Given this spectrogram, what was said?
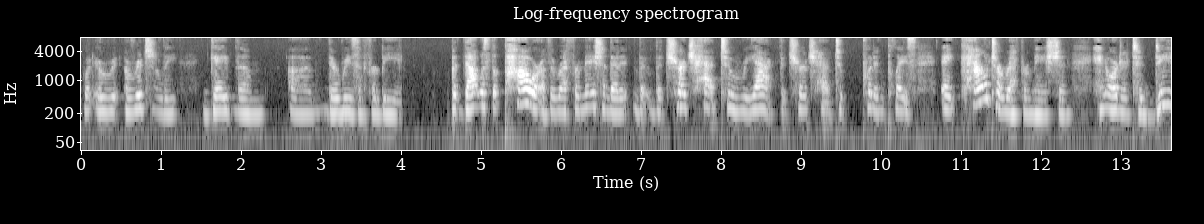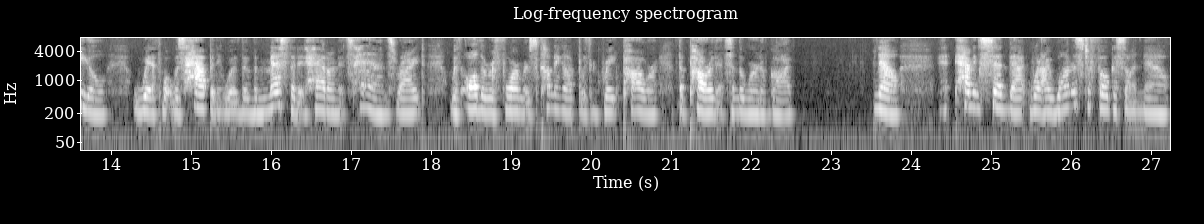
what or- originally gave them uh, their reason for being. But that was the power of the Reformation that it, the, the church had to react. The church had to put in place a counter Reformation in order to deal with what was happening, with the, the mess that it had on its hands, right? With all the reformers coming up with great power, the power that's in the Word of God. Now, having said that, what I want us to focus on now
